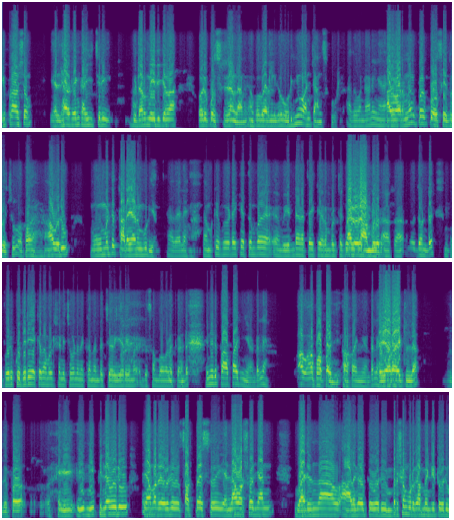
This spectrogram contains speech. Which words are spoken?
ഈ പ്രാവശ്യം എല്ലാവരെയും കൈ ഇച്ചിരി വിടർന്നിരിക്കുന്ന ഒരു പൊസിഷനിലാണ്. അപ്പൊ വിരലുകൾ ഒടിഞ്ഞു പോകാൻ ചാൻസ് കൂടുതൽ. അതുകൊണ്ടാണ് ഇങ്ങനെ അത് പറഞ്ഞ് ഇപ്പൊ ക്ലോസ് ചെയ്ത് വെച്ചു. അപ്പൊ ആ ഒരു മൂവ്മെന്റ് തടയാനും കൂടിയാണ്. അതെ അല്ലെ നമുക്ക് ഇപ്പൊ ഇവിടേക്ക് എത്തുമ്പോ വീടിന്റെ അകത്തേക്ക് കയറുമ്പോഴത്തേക്ക് ഇതുണ്ട്. അപ്പൊ ഒരു കുതിരയൊക്കെ നമ്മൾ ക്ഷണിച്ചുകൊണ്ട് നിൽക്കുന്നുണ്ട്. ചെറിയ ചെറിയ സംഭവങ്ങളൊക്കെ ഉണ്ട്. ഇനി ഒരു ആ, ആ പാപ്പാഞ്ഞി. അല്ലെ തയ്യാറായിട്ടില്ല. ഇതിപ്പോ ഈ- ഇനി പിന്നെ ഒരു ഞാൻ പറഞ്ഞ ഒരു സർപ്രൈസ് എല്ലാ വർഷവും ഞാൻ വരുന്ന ആളുകൾക്ക് ഒരു ഇംപ്രഷൻ കൊടുക്കാൻ വേണ്ടിട്ട് ഒരു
